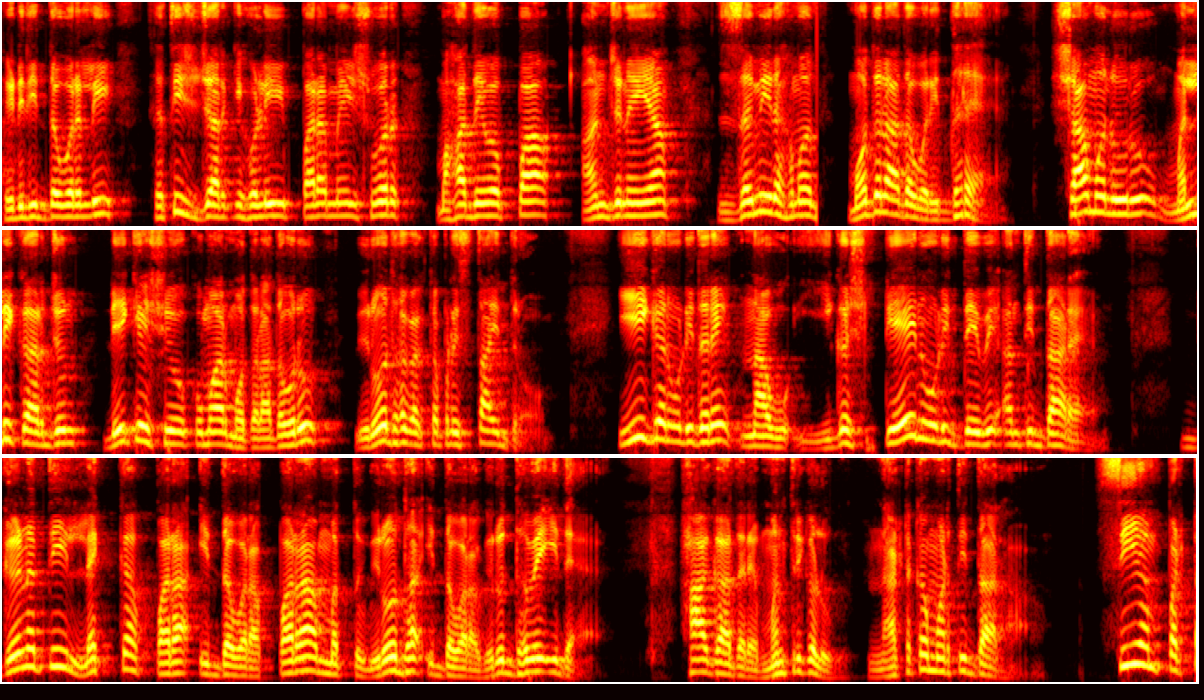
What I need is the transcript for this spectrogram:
ಹಿಡಿದಿದ್ದವರಲ್ಲಿ ಸತೀಶ್ ಜಾರಕಿಹೊಳಿ, ಪರಮೇಶ್ವರ್, ಮಹಾದೇವಪ್ಪ, ಆಂಜನೇಯ, ಜಮೀರ್ ಅಹಮದ್ ಮೊದಲಾದವರಿದ್ದರೆ ಶಾಮನೂರು, ಮಲ್ಲಿಕಾರ್ಜುನ್, ಡಿ ಕೆ ಶಿವಕುಮಾರ್ ಮೊದಲಾದವರು ವಿರೋಧ ವ್ಯಕ್ತಪಡಿಸ್ತಾ ಇದ್ರು. ಈಗ ನೋಡಿದರೆ ನಾವು ಈಗಷ್ಟೇ ನೋಡಿದ್ದೇವೆ ಅಂತಿದ್ದಾರೆ. ಗಣತಿ ಲೆಕ್ಕ ಪರ ಇದ್ದವರ ಪರ ಮತ್ತು ವಿರೋಧ ಇದ್ದವರ ವಿರುದ್ಧವೇ ಇದೆ. ಹಾಗಾದರೆ ಮಂತ್ರಿಗಳು ನಾಟಕ ಮಾಡ್ತಿದ್ದಾರಾ? ಸಿಎಂ ಪಟ್ಟ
